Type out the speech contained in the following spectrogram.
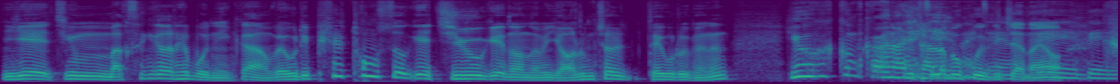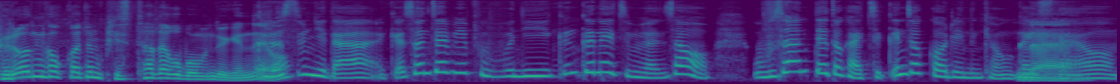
이게 지금 막 생각을 해보니까 왜 우리 필통 속에 지우개 넣어놓으면 여름철 되고 그러면은 이거 끈끈하게 맞아요, 달라붙고 맞아요. 있잖아요. 네, 네. 그런 것과 좀 비슷하다고 보면 되겠네요. 그렇습니다. 그러니까 손잡이 부분이 끈끈해지면서 우산 때도 같이 끈적거리는 경우가 네. 있어요.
